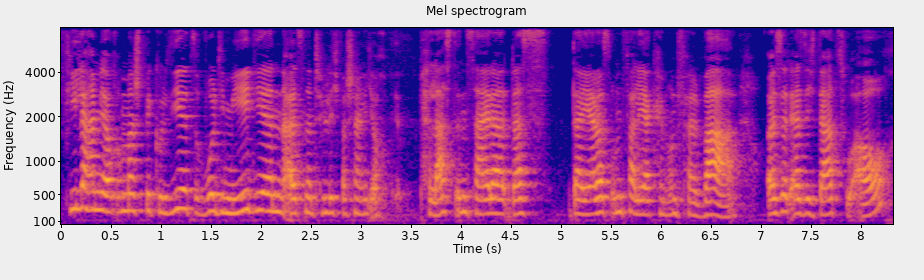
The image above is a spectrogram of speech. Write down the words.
viele haben ja auch immer spekuliert, sowohl die Medien als natürlich wahrscheinlich auch Palastinsider, dass Dianas Unfall ja kein Unfall war. Äußert er sich dazu auch?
